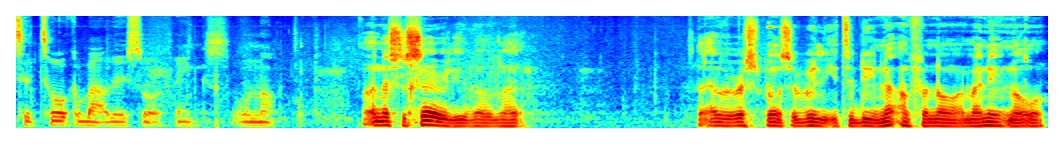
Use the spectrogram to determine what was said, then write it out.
to talk about those sort of things or not? Not necessarily though, like they have a responsibility to do nothing for no one. Man ain't no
